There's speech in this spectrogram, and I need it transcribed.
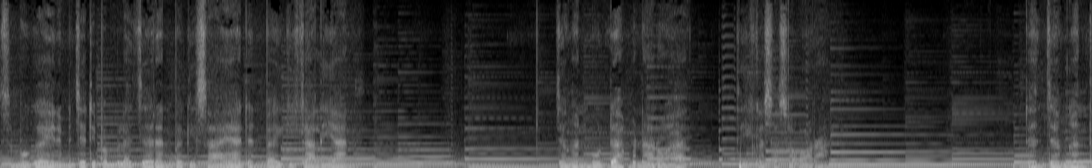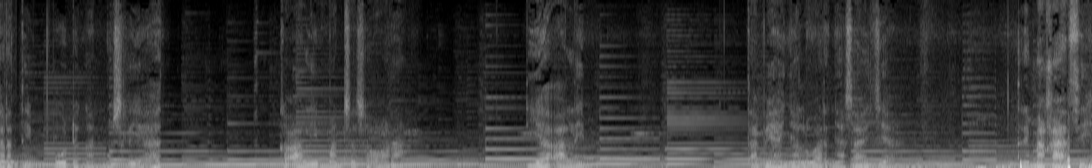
Semoga ini menjadi pembelajaran bagi saya dan bagi kalian. Jangan mudah menaruh hati ke seseorang, dan jangan tertipu dengan muslihat kealiman seseorang. Dia alim, tapi hanya luarnya saja. Terima kasih.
